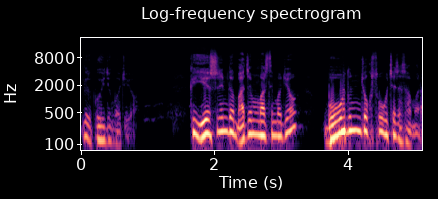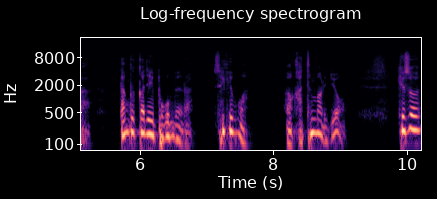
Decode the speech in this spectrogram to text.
이걸 보여준 거죠. 그 예수님도 마지막 말씀 뭐죠? 모든 족속 제자 삼으라. 땅 끝까지 복음 전하라. 세계복음화. 아, 같은 말이죠. 그래서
